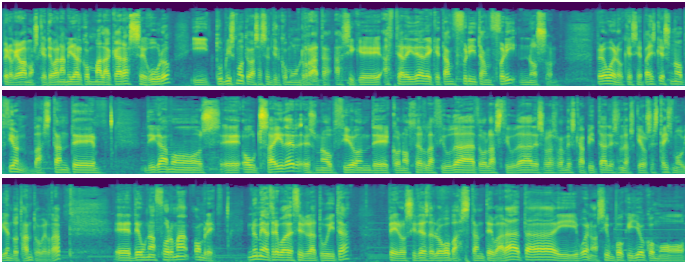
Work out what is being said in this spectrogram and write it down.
pero que vamos, que te van a mirar con mala cara seguro y tú mismo te vas a sentir como un rata. Así que hazte a la idea de que tan free, tan free no son. Pero bueno, que sepáis que es una opción bastante digamos, eh, outsider, es una opción de conocer la ciudad o las ciudades o las grandes capitales en las que os estáis moviendo tanto, ¿verdad? Eh, de una forma, hombre, no me atrevo a decir gratuita, pero sí desde luego bastante barata y bueno, así un poquillo como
